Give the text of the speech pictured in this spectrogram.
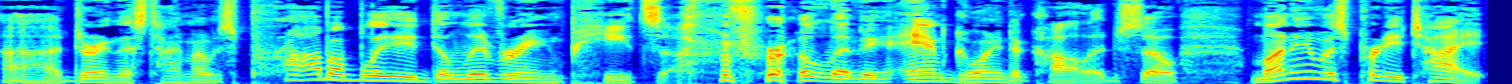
Uh, during this time, I was probably delivering pizza for a living and going to college. So money was pretty tight.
